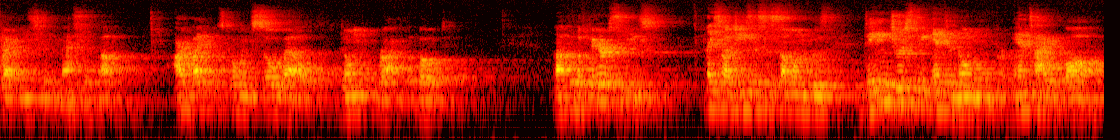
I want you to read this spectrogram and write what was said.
threatens to mess it up. Our life is going so well, don't rock the boat. Uh, for the Pharisees, they saw Jesus as someone who was dangerously antinomian or anti-law.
